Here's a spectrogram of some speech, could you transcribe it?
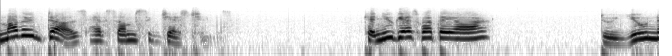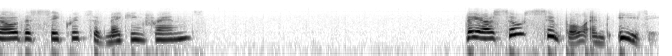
Mother does have some suggestions. Can you guess what they are? Do you know the secrets of making friends? They are so simple and easy,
